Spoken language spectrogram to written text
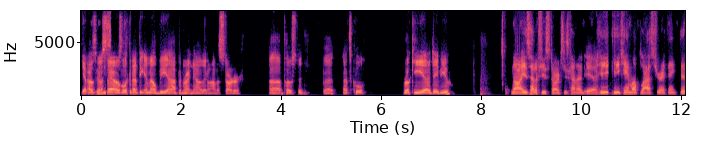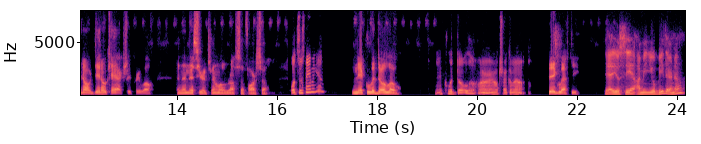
Yep. I was going to say, I was looking at the MLB app, and right now they don't have a starter uh, posted, but that's cool. Rookie uh, debut. No, he's had a few starts. He's kind of Yeah. He he came up last year, I think. Did oh did okay actually, pretty well. And then this year it's been a little rough so far. So What's his name again? Nick Lodolo, Nick Lodolo. All right, I'll check him out. big lefty. Yeah, you'll see it. I mean, you'll be there, now.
